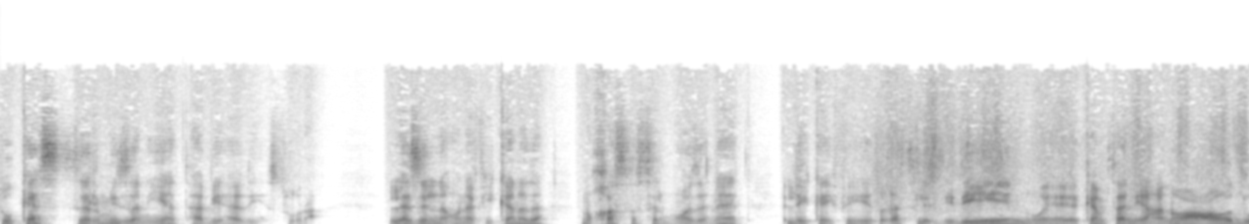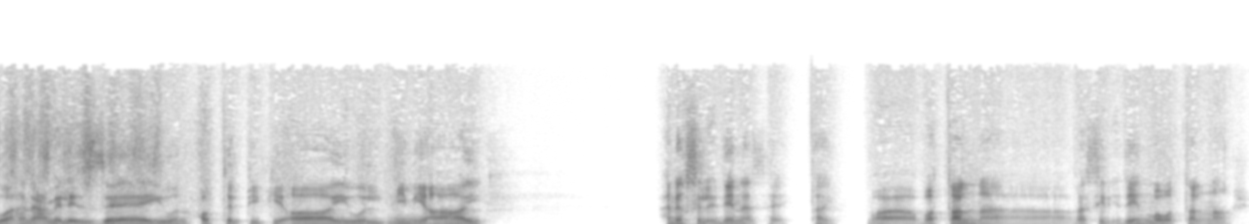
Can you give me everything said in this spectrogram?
تكسر ميزانيتها بهذه الصورة. لازلنا هنا في كندا نخصص الموازنات لكيفية غسل الإيدين وكم ثانية هنقعد وهنعمل إزاي ونحط ال PPI والميمي آي هنغسل إيدينا إزاي؟ طيب بطلنا غسيل إيدين ما بطلناش.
